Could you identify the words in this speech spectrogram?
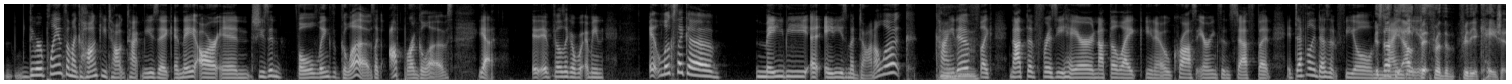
they were playing some like honky tonk type music, and they are in. She's in full length gloves, like opera gloves. Yeah, it, it feels like a. I mean, it looks like a maybe an '80s Madonna look, kind Mm-hmm. of like not the frizzy hair, not the like you know cross earrings and stuff, but it definitely doesn't feel. it's not the outfit for the for the occasion.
